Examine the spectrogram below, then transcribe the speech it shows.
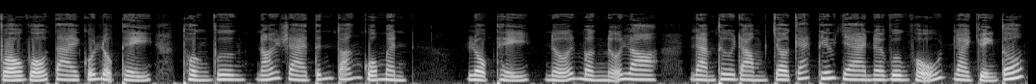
Vỗ vỗ tay của lục thị, thuần vương nói ra tính toán của mình. Lục thị nửa mừng nửa lo, làm thư đồng cho các thiếu gia nơi vương phủ là chuyện tốt.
